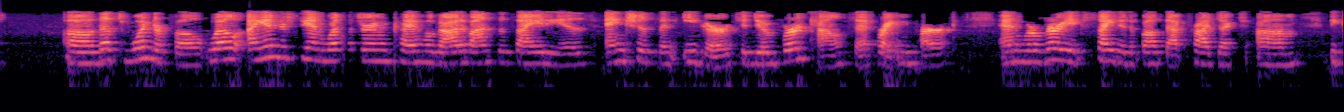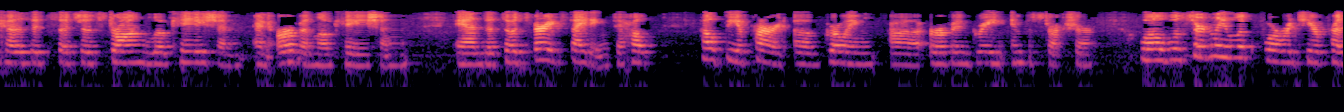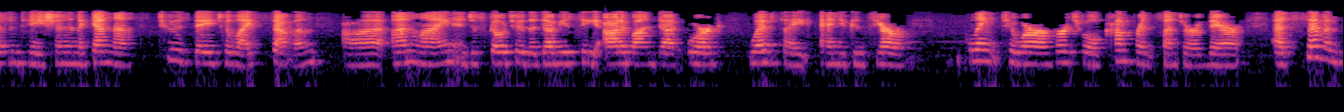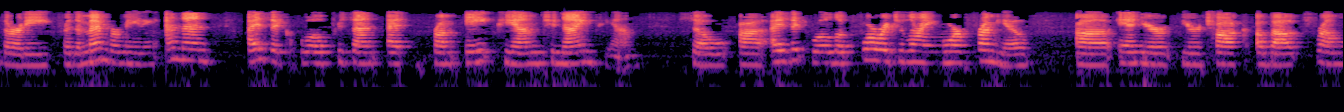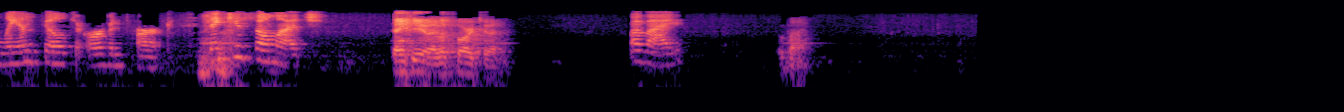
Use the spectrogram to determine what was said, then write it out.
Oh, that's wonderful. Well, I understand Western Cuyahoga Audubon Society is anxious and eager to do bird counts at Brighton Park, and we're very excited about that project um, because it's such a strong location, an urban location, and uh, so it's very exciting to help help be a part of growing uh, urban green infrastructure. Well, we'll certainly look forward to your presentation, and again, that's Tuesday, July 7th uh, online and just go to the wcaudubon.org website and you can see our link to our virtual conference center there at 7.30 for the member meeting and then Isaac will present at from 8 p.m. to 9 p.m. So uh, Isaac will look forward to learning more from you uh, and your, your talk about from landfill to urban park. Thank you so much. Thank you. I look forward to it. Bye-bye. Bye-bye.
